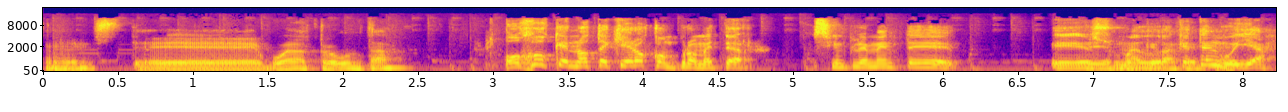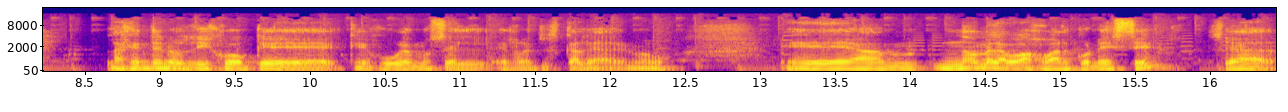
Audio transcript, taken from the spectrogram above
Este, buena pregunta. Ojo que no te quiero comprometer, simplemente es una duda que tengo y ya. La gente nos dijo que, juguemos el, reto escalera de nuevo. Eh, no me la voy a jugar con este, o sea,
